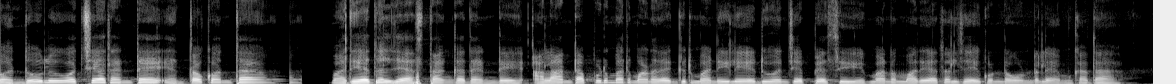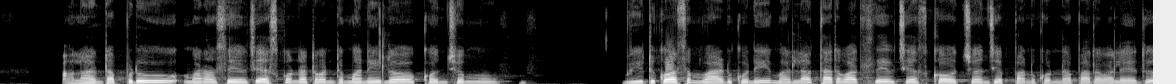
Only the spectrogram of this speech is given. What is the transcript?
బంధువులు వచ్చారంటే ఎంతో కొంత మర్యాదలు చేస్తాం కదండి. అలాంటప్పుడు మరి మన దగ్గర మనీ లేదు అని చెప్పేసి మనం మర్యాదలు చేయకుండా ఉండలేము కదా. అలాంటప్పుడు మనం సేవ్ చేసుకున్నటువంటి మనీలో కొంచెం వీటి కోసం వాడుకుని మళ్ళీ తర్వాత సేవ్ చేసుకోవచ్చు అని చెప్పి అనుకున్నా పర్వాలేదు.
